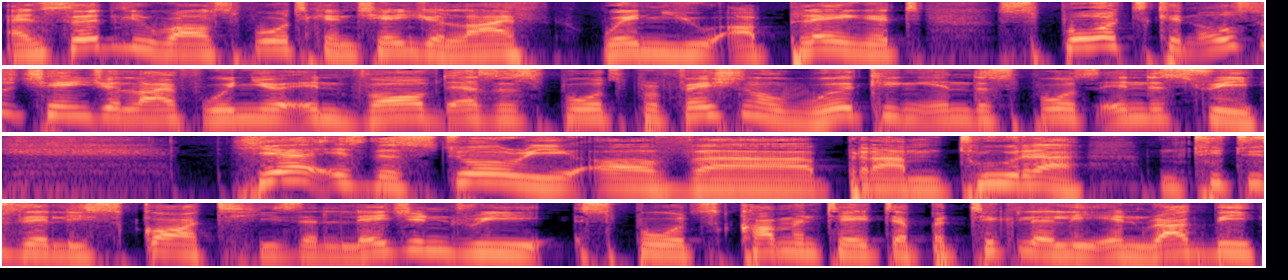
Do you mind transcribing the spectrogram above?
And certainly, while sport can change your life when you are playing it, sports can also change your life when you're involved as a sports professional working in the sports industry. Here is the story of uh, Pramtura Mthuthuzeli Scott. He's a legendary sports commentator, particularly in rugby,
